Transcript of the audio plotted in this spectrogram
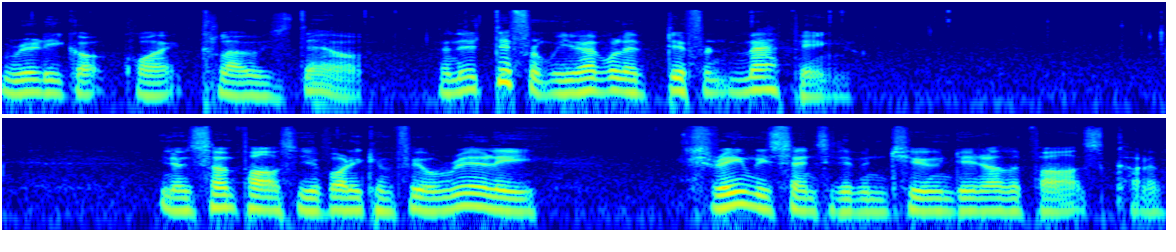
really got quite closed down. And they're different. We have, all have different mapping. You know, some parts of your body can feel really extremely sensitive and tuned in, other parts kind of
